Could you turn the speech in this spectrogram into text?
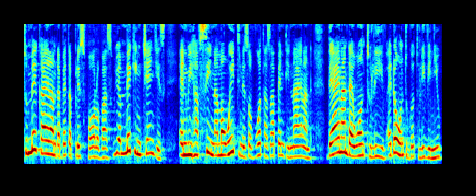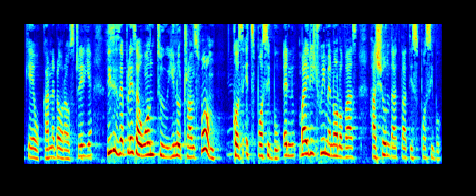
to make Ireland a better place for all of us. We are making changes, and we have seen, I'm a witness of what has happened in Ireland. The Ireland I want to live, I don't want to go to live in UK or Canada or Australia. This is a place I want to, you know, transform because it's possible. And Irish women, all of us, have shown that that is possible.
